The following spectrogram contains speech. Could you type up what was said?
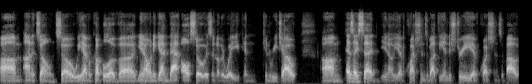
um, on its own. So we have a couple of, uh, you know, and again, that also is another way you can can reach out. Um, as I said, you know, you have questions about the industry, you have questions about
